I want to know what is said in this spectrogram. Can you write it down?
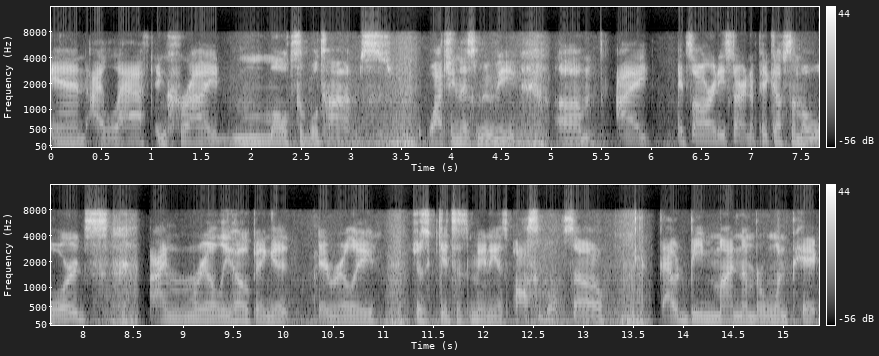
and I laughed and cried multiple times watching this movie. Um, I it's already starting to pick up some awards. I'm really hoping it it really just gets as many as possible. So that would be my number one pick.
